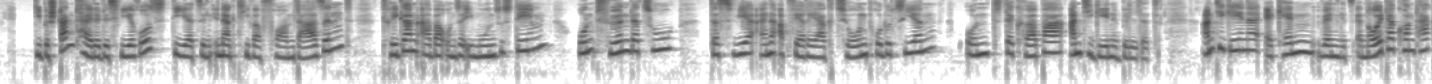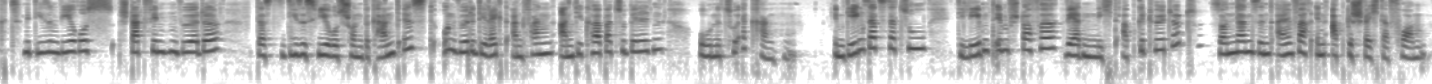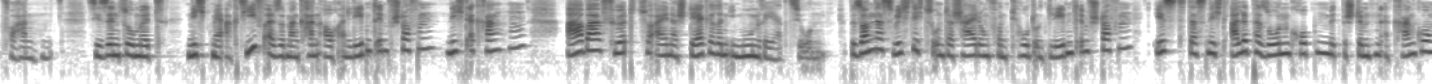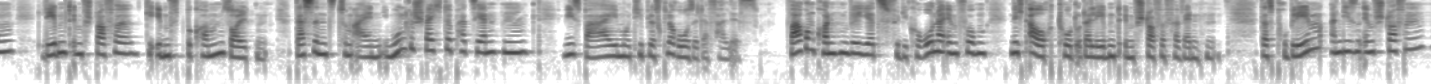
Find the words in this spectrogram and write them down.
Die Bestandteile des Virus, die jetzt in inaktiver Form da sind, triggern aber unser Immunsystem und führen dazu, dass wir eine Abwehrreaktion produzieren und der Körper Antigene bildet. Antigene erkennen, wenn jetzt erneuter Kontakt mit diesem Virus stattfinden würde dass dieses Virus schon bekannt ist und würde direkt anfangen, Antikörper zu bilden, ohne zu erkranken. Im Gegensatz dazu, die Lebendimpfstoffe werden nicht abgetötet, sondern sind einfach in abgeschwächter Form vorhanden. Sie sind somit nicht mehr aktiv, also man kann auch an Lebendimpfstoffen nicht erkranken, aber führt zu einer stärkeren Immunreaktion. Besonders wichtig zur Unterscheidung von Tod- und Lebendimpfstoffen ist, dass nicht alle Personengruppen mit bestimmten Erkrankungen Lebendimpfstoffe geimpft bekommen sollten. Das sind zum einen immungeschwächte Patienten, wie es bei Multiple Sklerose der Fall ist. Warum konnten wir jetzt für die Corona-Impfung nicht auch Tod- oder Lebendimpfstoffe verwenden? Das Problem an diesen Impfstoffen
